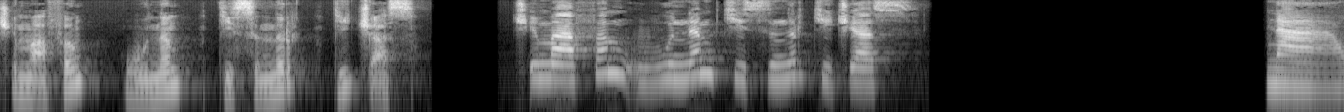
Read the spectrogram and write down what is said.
Çımafım unam tisinir tiças. Çımafım unam tisinir tiças. หนาว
